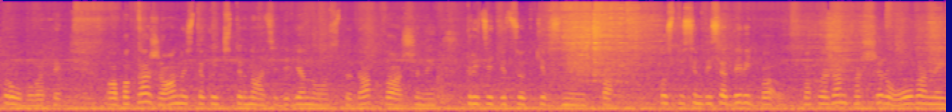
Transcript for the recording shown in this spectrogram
спробувати. Баклажан ось такий 14,90, да, квашений, 30% знижка. По 179 баклажан фарширований.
